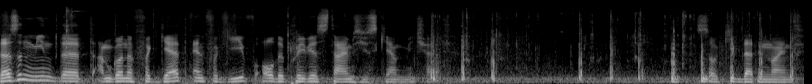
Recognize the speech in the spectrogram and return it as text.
Doesn't mean that I'm gonna forget and forgive all the previous times you scammed me, chat. So keep that in mind.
